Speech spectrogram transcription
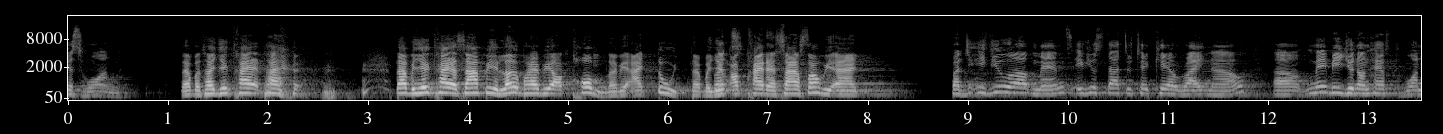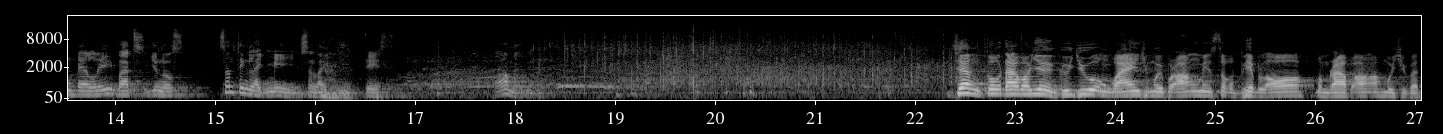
just one. តែបើថាយើងថែថែ តែបើយើងថែរក្សាពីឥឡូវប្រហែលវាអត់ធំតែវាអាចទូចតែបើយើង But- អត់ថែរក្សាសោះវាអាច But if you are men, if you start to take care right now, uh, maybe you don't have one belly, but you know, s- something like me, so like this. Oh my God. អញ្ចឹងគោលដៅរបស់យើងគឺយូរអង្វែងជាមួយព្រះអង្គមានសុខភាពល្អបម្រើព្រះអង្គអស់មួយជីវិត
